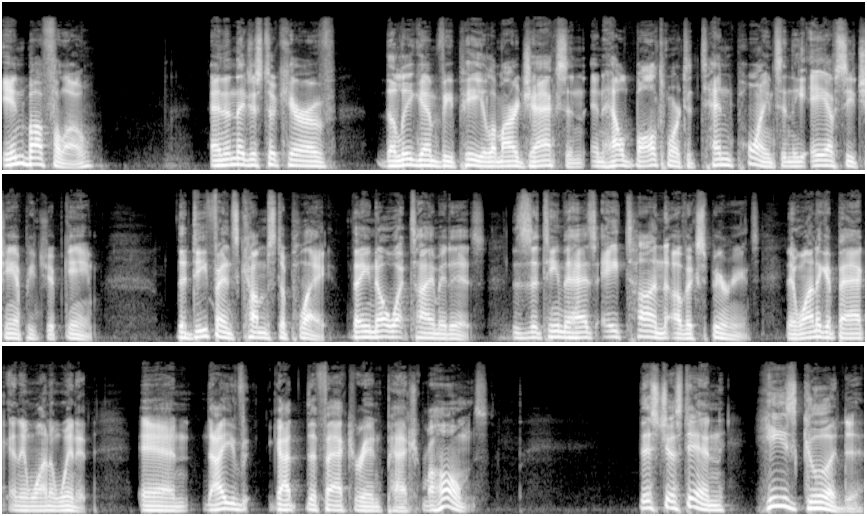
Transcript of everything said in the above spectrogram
in Buffalo, and then they just took care of the league MVP Lamar Jackson and held Baltimore to ten points in the AFC Championship game the defense comes to play. They know what time it is. This is a team that has a ton of experience. They want to get back and they want to win it. And now you've got the factor in Patrick Mahomes. This just in, he's good.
